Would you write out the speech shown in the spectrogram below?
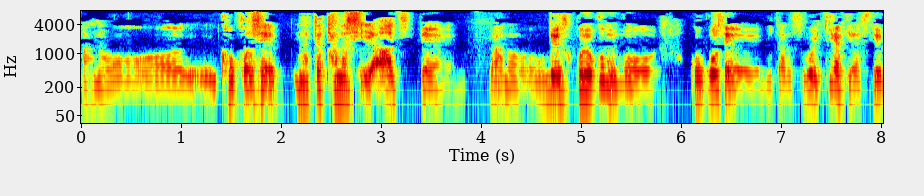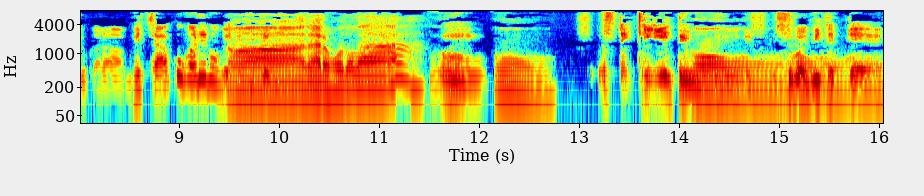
あのー高校生になったら楽しいよ、つって、あの、で、この子ももう、高校生見たらすごいキラキラしてるから、めっちゃ憧れの目で見てる。ああ、なるほどな。うん。うん。素敵っていうすごい見てて、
